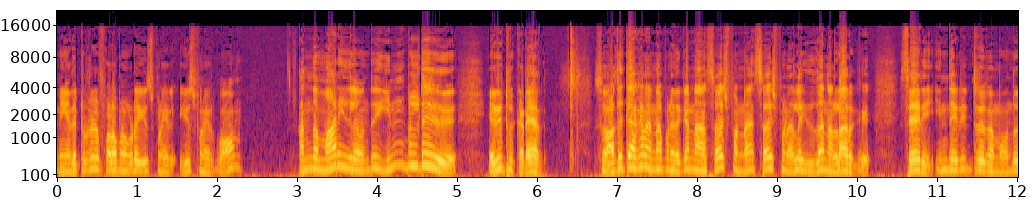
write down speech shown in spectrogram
நீங்கள் இந்த டுட்டோரியல் ஃபாலோ பண்ண கூட யூஸ் பண்ணி யூஸ் பண்ணியிருப்போம் அந்த மாதிரி இதில் வந்து இன்பில்டு எடிட்டர் கிடையாது. ஸோ அதுக்காக நான் என்ன பண்ணியிருக்கேன் நான் சர்ச் பண்ணேன். சர்ச் பண்ணதில் இதுதான் நல்லா இருக்கு. சரி இந்த எடிட்டர் நம்ம வந்து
